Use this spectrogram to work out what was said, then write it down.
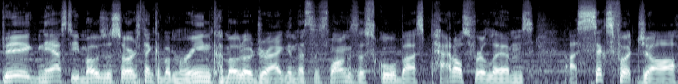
big, nasty mosasaurs. Think of a marine Komodo dragon that's as long as a school bus, paddles for limbs, a six foot jaw,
